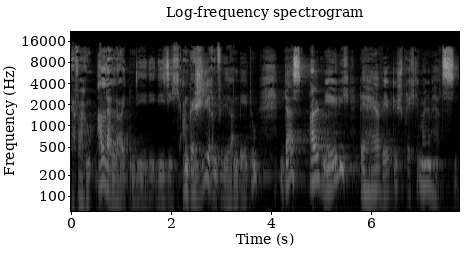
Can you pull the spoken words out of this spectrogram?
Erfahrung aller Leuten, die, die, die sich engagieren für diese Anbetung, dass allmählich der Herr wirklich spricht in meinem Herzen.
